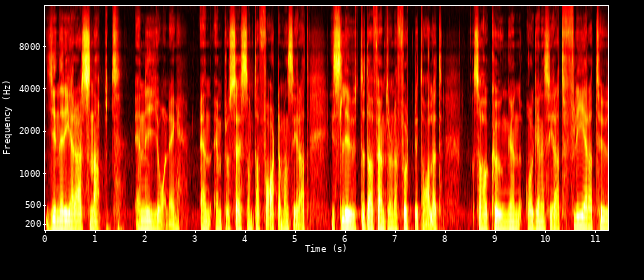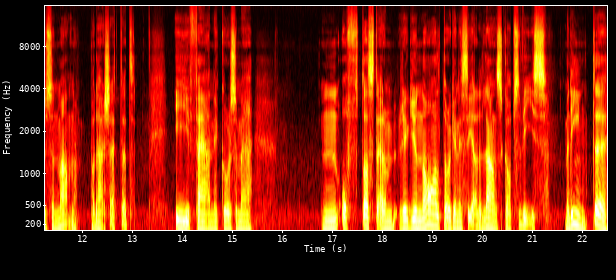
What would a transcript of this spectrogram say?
genererar snabbt en nyordning. En, en process som tar fart där man ser att i slutet av 1540-talet så har kungen organiserat flera tusen man på det här sättet i fänikor som är mm, oftast är de regionalt organiserade landskapsvis. Men det är inte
